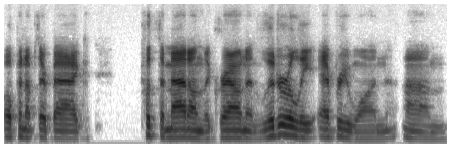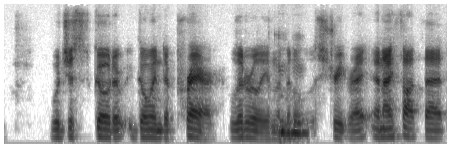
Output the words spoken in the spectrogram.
open up their bag, put the mat on the ground, and literally everyone um, would just go to go into prayer, literally in the mm-hmm. middle of the street, right? And I thought that,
